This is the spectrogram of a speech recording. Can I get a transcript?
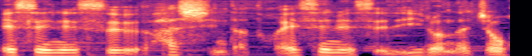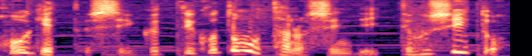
SNS 発信だとか SNS でいろんな情報をゲットしていくっていうことも楽しんでいってほしいと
